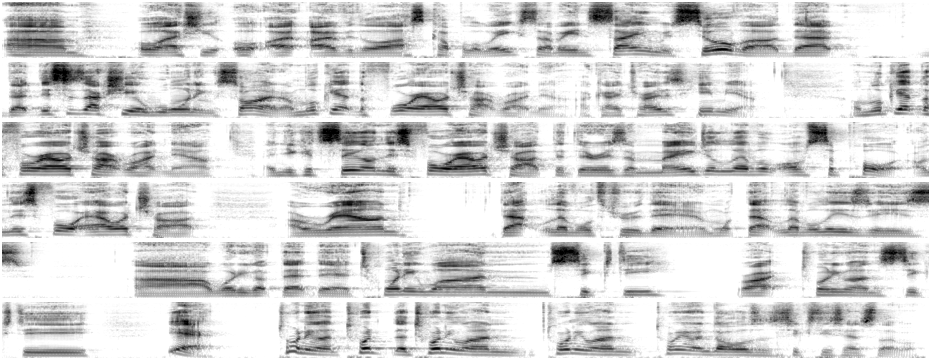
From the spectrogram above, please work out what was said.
um, or actually or, over the last couple of weeks. I've been saying with silver that that this is actually a warning sign. I'm looking at the four-hour chart right now. Okay, traders, hear me out. I'm looking at the four-hour chart right now, and you can see on this four-hour chart that there is a major level of support on this four-hour chart around that level through there. And what that level is is uh, what do you got that there? 2160, right? 2160 yeah, 21, 20, the 21, 21, $21.60 level.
